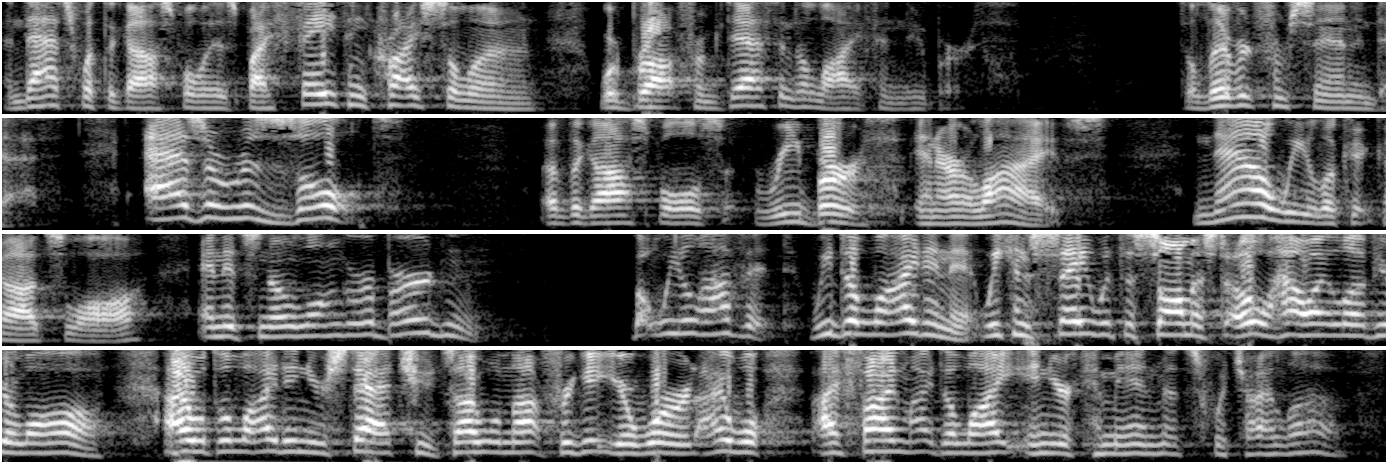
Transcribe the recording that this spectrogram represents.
And that's what the gospel is. By faith in Christ alone, we're brought from death into life and new birth, delivered from sin and death. As a result of the gospel's rebirth in our lives, now we look at God's law and it's no longer a burden. But we love it. We delight in it. We can say with the psalmist, Oh, how I love your law. I will delight in your statutes. I will not forget your word. I will, I find my delight in your commandments, which I love.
